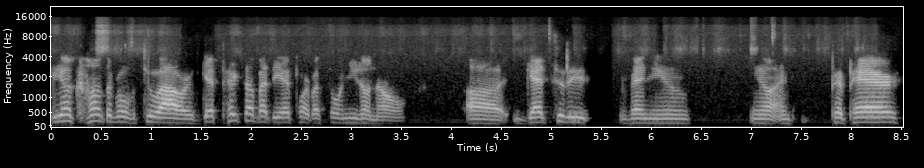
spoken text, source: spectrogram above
be uncomfortable for two hours get picked up at the airport by someone you don't know uh, get to the venue you know and prepare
